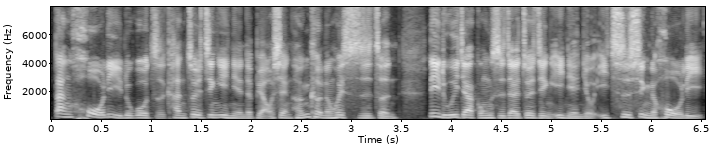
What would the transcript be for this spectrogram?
但获利如果只看最近一年的表现，很可能会失真。例如，一家公司在最近一年有一次性的获利，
